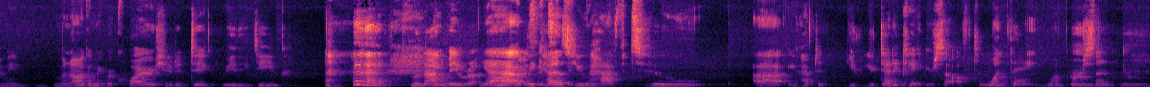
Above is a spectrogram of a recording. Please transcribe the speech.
I mean, monogamy requires you to dig really deep. monogamy, yeah, requires it to because you have to, uh, you have to, you, you dedicate yourself to one thing, one person Mhm.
